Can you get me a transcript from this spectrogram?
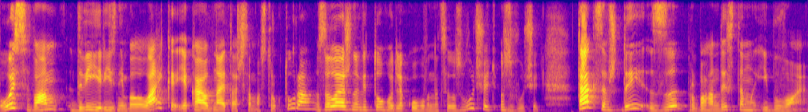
Ось вам дві різні балалайки, яка одна і та ж сама структура, залежно від того, для кого вони це озвучують, озвучують. Так завжди з пропагандистами і буває.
